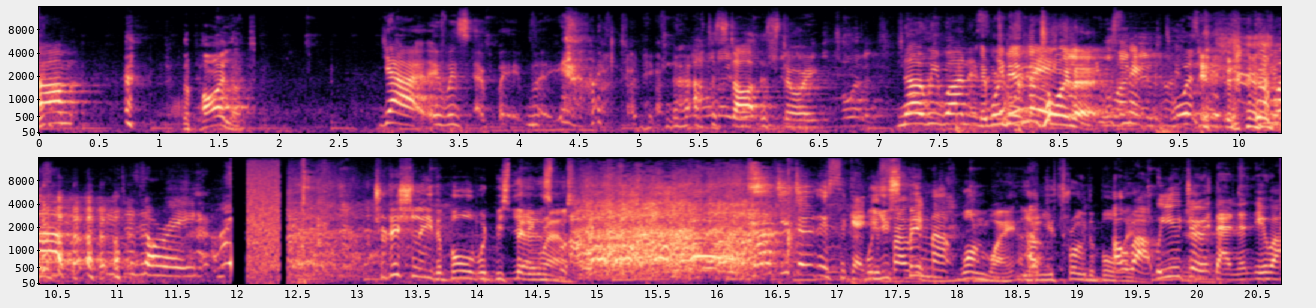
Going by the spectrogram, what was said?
Um, The pilot. yeah, it was. I don't even know how to start the story. No, we weren't. They weren't it in the toilet. It was me. well, it was- sorry. Traditionally, the ball would be spinning round. How do you do this again? Well, you throw spin it- that one way and then you throw the ball Oh, right. Well, you do it then, and you uh,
